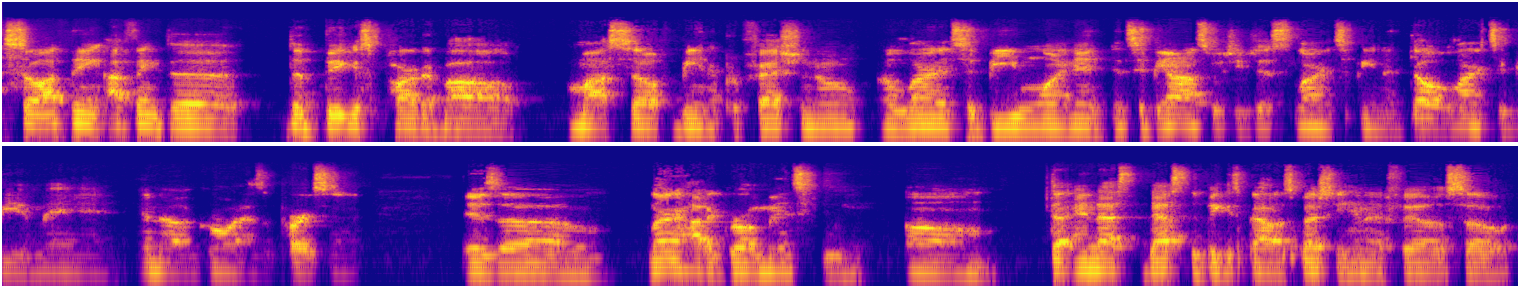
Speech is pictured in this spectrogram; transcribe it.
so I think I think the the biggest part about myself being a professional and learning to be one and, and, to be honest with you, just learning to be an adult, learning to be a man and uh, growing as a person is um, learning how to grow mentally. Um, that, and that's that's the biggest battle, especially in NFL. So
